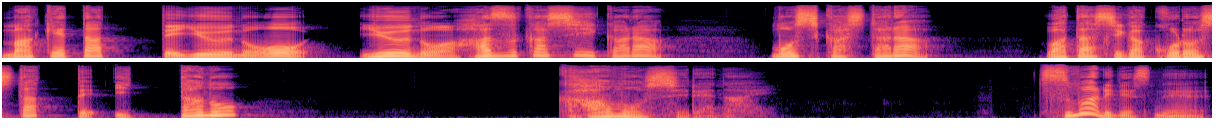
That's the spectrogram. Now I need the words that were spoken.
負けたっていうのを言うのは恥ずかしいからもしかしたら私が殺したって言ったのかもしれない。つまりですね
